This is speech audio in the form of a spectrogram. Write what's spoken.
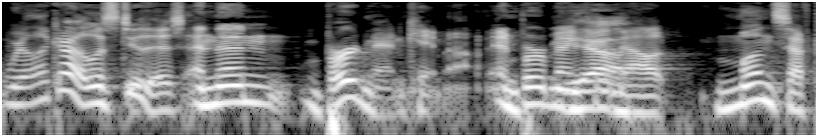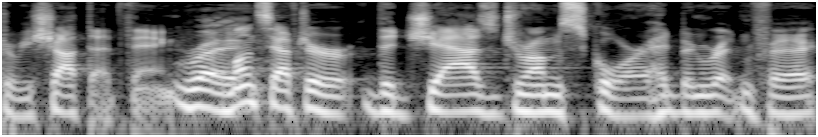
we're like, all right, let's do this. And then Birdman came out, and Birdman Yeah. came out months after we shot that thing, Right. Months after the jazz drum score had been written for,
